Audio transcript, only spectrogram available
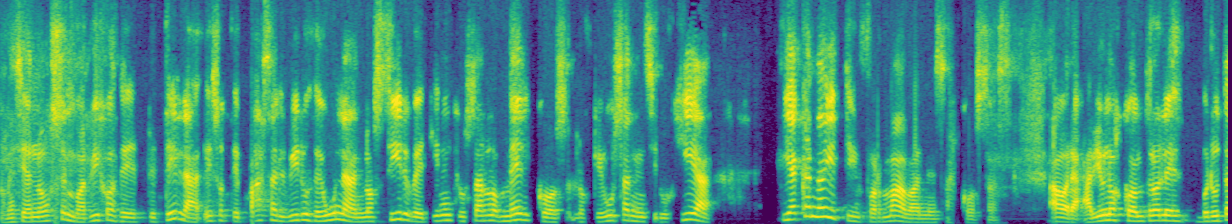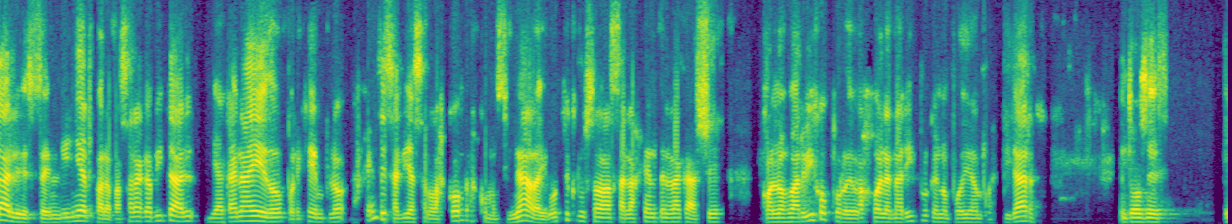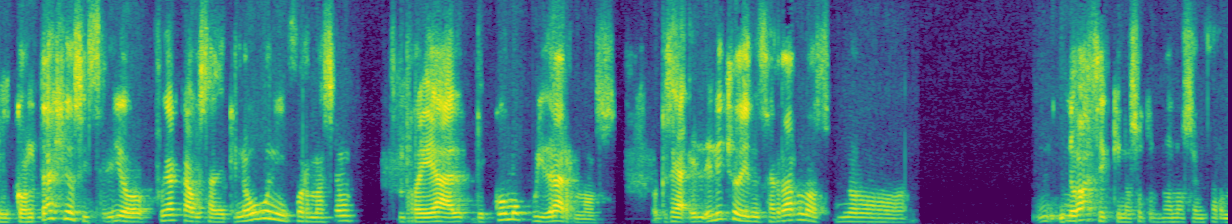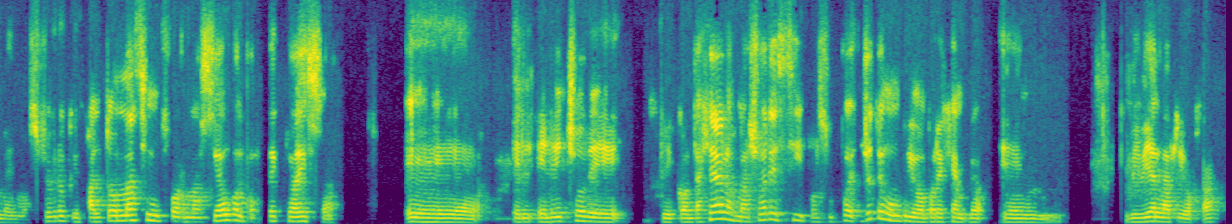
me decía, no usen barbijos de, tela, eso te pasa el virus de una, no sirve, tienen que usar los médicos, los que usan en cirugía, y acá nadie te informaba en esas cosas. Ahora, había unos controles brutales en Liniers para pasar a Capital, y acá en Aedo, por ejemplo, la gente salía a hacer las compras como si nada, y vos te cruzabas a la gente en la calle con los barbijos por debajo de la nariz porque no podían respirar. Entonces, el contagio, si se dio, fue a causa de que no hubo una información real de cómo cuidarnos. Porque, o sea, el, hecho de encerrarnos no, no hace que nosotros no nos enfermemos. Yo creo que faltó más información con respecto a eso. Eh, el, el, hecho de, de, contagiar a los mayores, sí, por supuesto. Yo tengo un primo, por ejemplo, en, que vivía en La Rioja.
